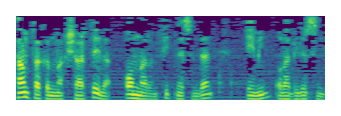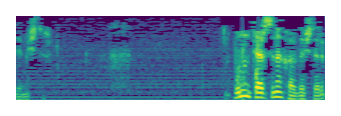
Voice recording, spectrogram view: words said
tam takınmak şartıyla onların fitnesinden emin olabilirsin demiştir. Bunun tersine kardeşlerim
